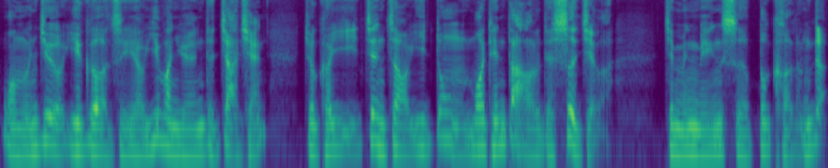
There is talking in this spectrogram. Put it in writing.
我们就有一个只要一万元的价钱就可以建造一栋摩天大楼的设计了。这明明是不可能的。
